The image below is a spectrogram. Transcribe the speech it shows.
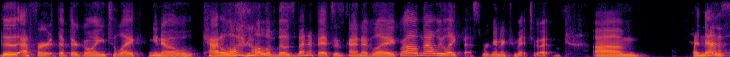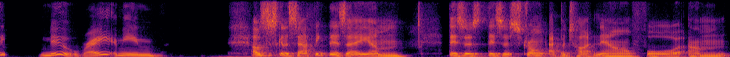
the effort that they're going to like you know catalog all of those benefits is kind of like well now we like this we're going to commit to it um and that's and think, new right i mean i was just going to say i think there's a um there's a there's a strong appetite now for um,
